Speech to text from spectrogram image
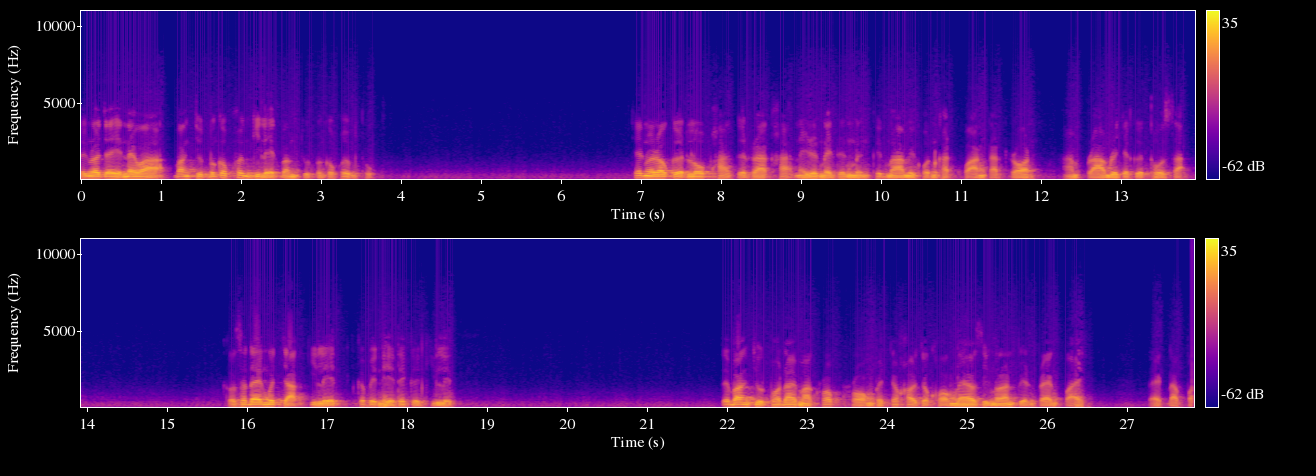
ซึ่งเราจะเห็นได้ว่า บางจุดมันก็เพิ่มกิเลสบางจุดมันก็เพิ่มทุกข์ เช่นเมื่อเราเกิดโลภะเกิดราคะในเรื่องใดเรื่องหนึ่งขึ้นมา มีคนขัดขวางตัดรอนห้ามปรามหรือจะเกิดโทสะก็แสดงว่าจากกิเลสก็เป็นเหตุให้เกิดกิเลส แต่บางจุดพอได้มาครอบครองเป็นเจ้าเข้าเจ้าของแล้ว สิ่งเหล่านั้นเปลี่ยนแปลงไป แตกดับไป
